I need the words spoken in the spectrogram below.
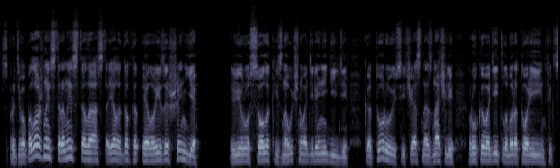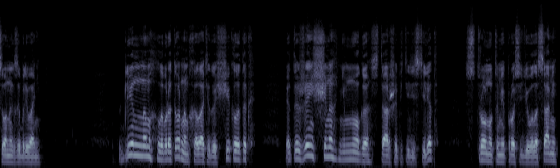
С противоположной стороны стола стояла доктор Элоиза Шенье, вирусолог из научного отделения гильдии, которую сейчас назначили руководить лабораторией инфекционных заболеваний. В длинном лабораторном халате до щиколоток эта женщина, немного старше пятидесяти лет, с тронутыми проседью волосами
